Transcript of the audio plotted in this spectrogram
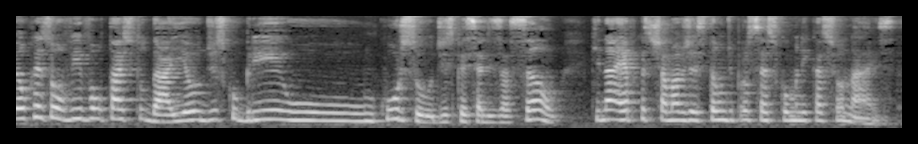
eu resolvi voltar a estudar e eu descobri o, um curso de especialização que na época se chamava Gestão de Processos Comunicacionais.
